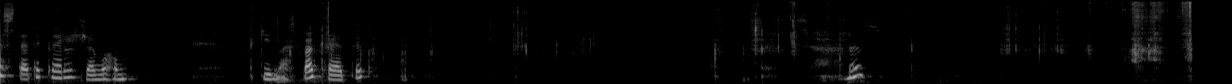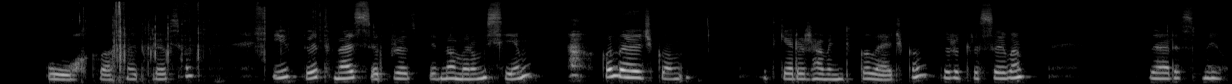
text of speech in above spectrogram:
естетика рожевого. Такий в нас пакетик. Зараз. Ох, класно відкрився. І тут в нас сюрприз під номером 7. Колечко. Таке рожевеньке колечко. Дуже красиве. Зараз ми його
